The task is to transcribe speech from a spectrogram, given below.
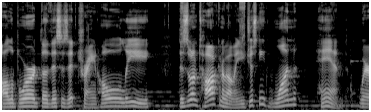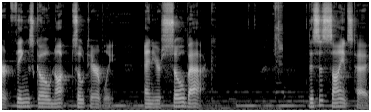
All aboard the this is it train. Holy. This is what I'm talking about, man. You just need one hand where things go not so terribly. And you're so back. This is science tag.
